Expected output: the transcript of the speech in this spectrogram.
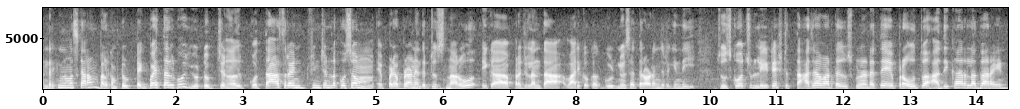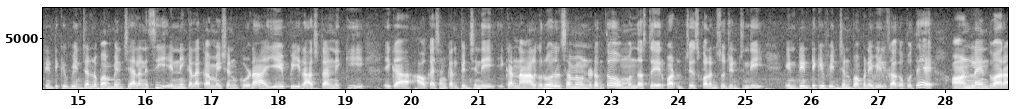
అందరికీ నమస్కారం. Welcome to tech by Telugu YouTube channel. కొత్త ఆశ్రయం కోసం ఎప్పుడెప్పుడని ఎదురు చూస్తున్నారు ఇక ప్రజలంతా వారికి ఒక గుడ్ న్యూస్ అయితే రావడం జరిగింది. చూసుకోవచ్చు లేటెస్ట్ తాజా వార్త చూసుకున్నట్టయితే ప్రభుత్వ అధికారుల ద్వారా ఇంటింటికి పింఛన్లు పంపించాలనేసి ఎన్నికల కమిషన్ కూడా ఏపీ రాష్ట్రానికి ఇక అవకాశం కల్పించింది. ఇక నాలుగు రోజుల సమయం ఉండడంతో ముందస్తు ఏర్పాట్లు చేసుకోవాలని సూచించింది. ఇంటింటికి పింఛన్ పంపిణీ వీలు కాకపోతే ఆన్లైన్ ద్వారా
